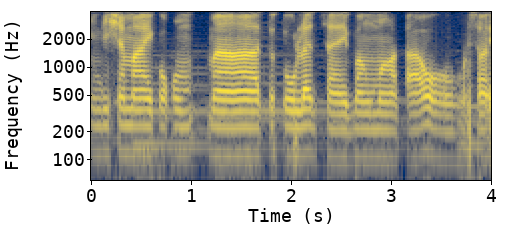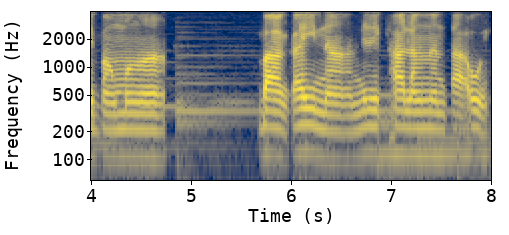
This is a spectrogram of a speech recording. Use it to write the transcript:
hindi siya maikukum, matutulad sa ibang mga tao o sa ibang mga bagay na nilikha lang ng tao eh.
